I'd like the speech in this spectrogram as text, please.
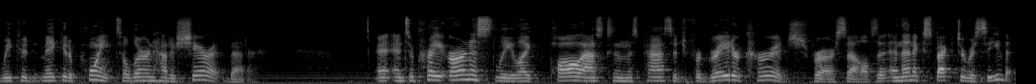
We could make it a point to learn how to share it better and, and, to pray earnestly, like Paul asks in this passage, for greater courage for ourselves, and, and then expect to receive it.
